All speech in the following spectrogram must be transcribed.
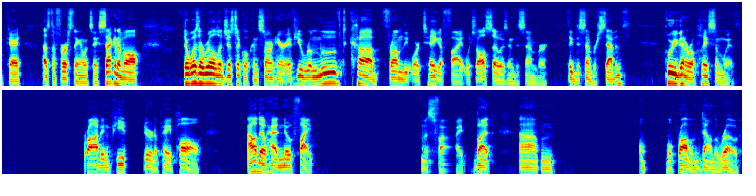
Okay, that's the first thing I would say. Second of all, there was a real logistical concern here. If you removed Cub from the Ortega fight, which also is in December, I think December seventh, who are you going to replace him with? Robbing Peter to pay Paul. Aldo had no fight. This fight, but um, problem down the road.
